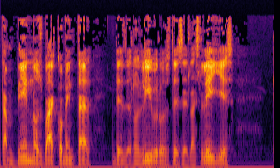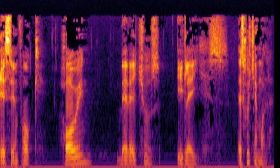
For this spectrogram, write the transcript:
también nos va a comentar desde los libros, desde las leyes, ese enfoque. Joven, derechos y leyes. Escuchémosla.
